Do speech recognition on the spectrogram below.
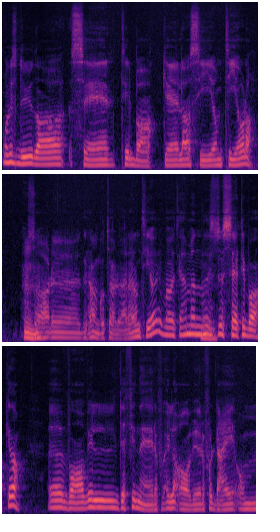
Og hvis du da ser tilbake, la oss si om ti år, da. Mm. Så har du, det kan godt være du er her om ti år, hva vet jeg. Men hvis du ser tilbake, da. eh, Hva vil definere for, eller avgjøre for deg om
